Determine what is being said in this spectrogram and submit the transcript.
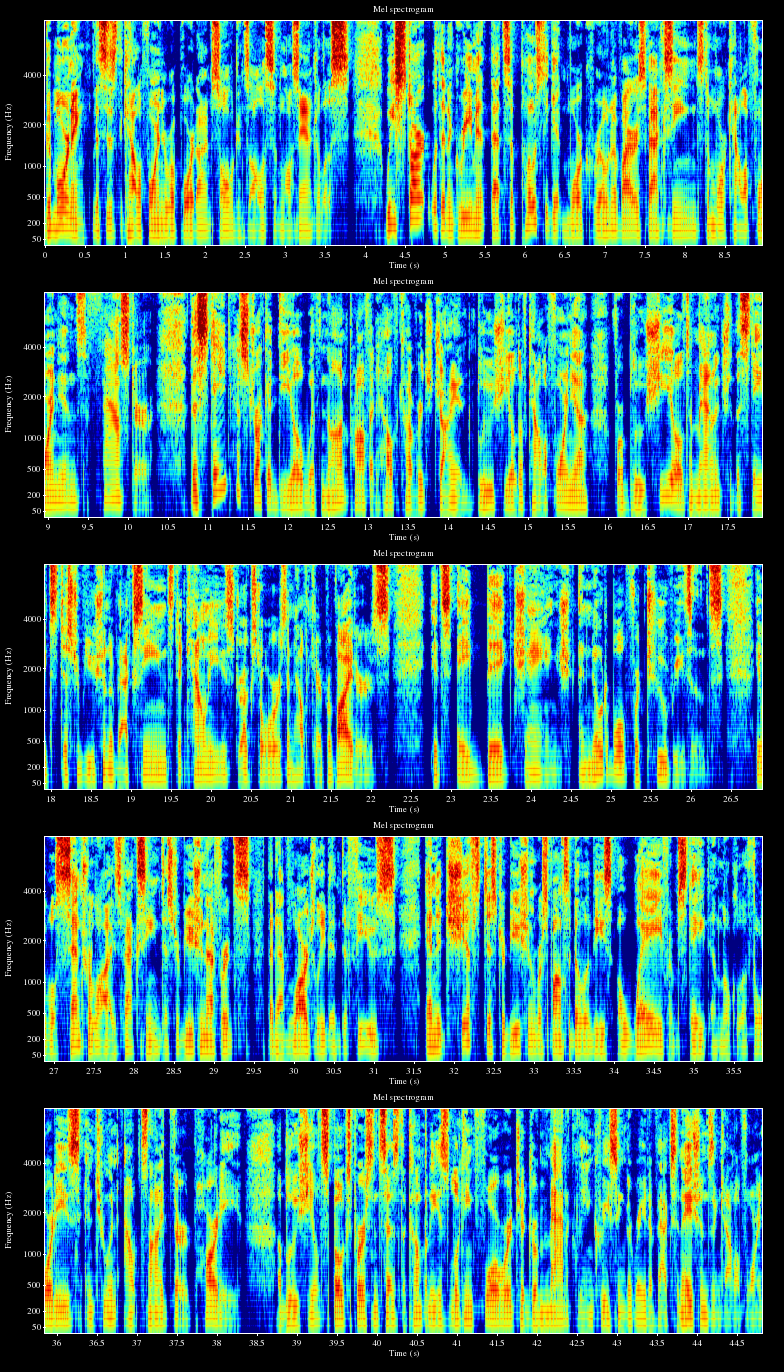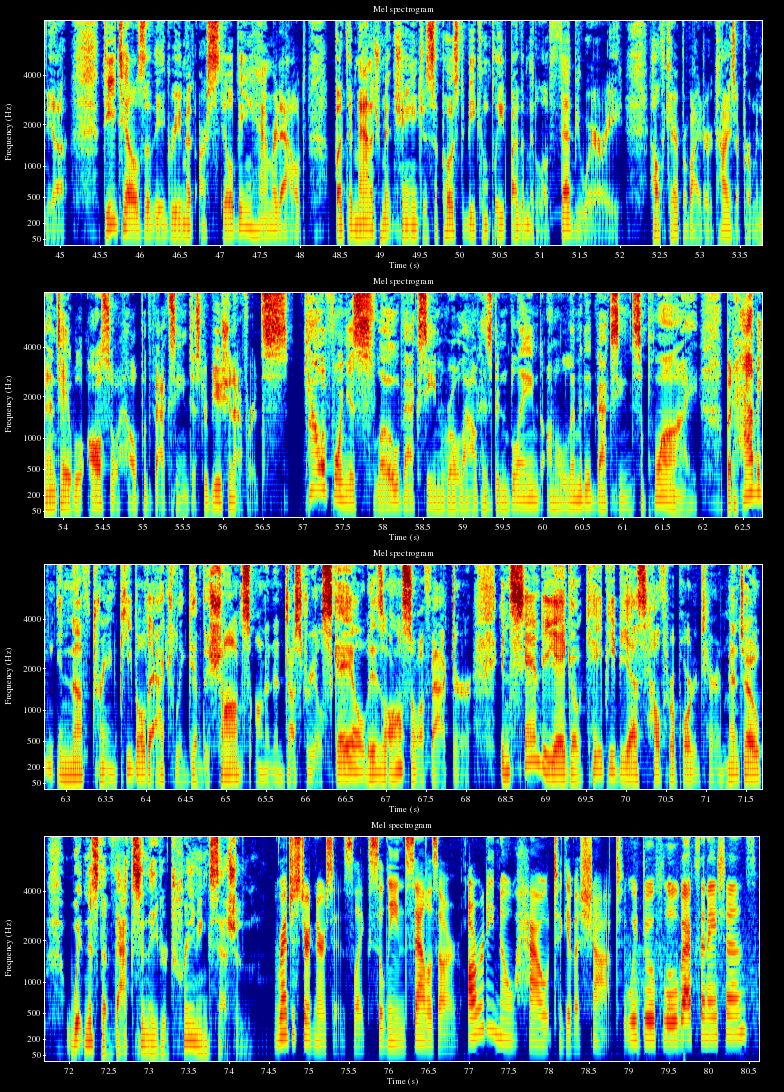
Good morning. This is the California Report. I'm Saul Gonzalez in Los Angeles. We start with an agreement that's supposed to get more coronavirus vaccines to more Californians faster. The state has struck a deal with nonprofit health coverage giant Blue Shield of California for Blue Shield to manage the state's distribution of vaccines to counties, drugstores, and healthcare providers. It's a big change and notable for two reasons. It will centralize vaccine distribution efforts that have have largely been diffuse, and it shifts distribution responsibilities away from state and local authorities and to an outside third party. A Blue Shield spokesperson says the company is looking forward to dramatically increasing the rate of vaccinations in California. Details of the agreement are still being hammered out, but the management change is supposed to be complete by the middle of February. Healthcare provider Kaiser Permanente will also help with vaccine distribution efforts. California's slow vaccine rollout has been blamed on a limited vaccine supply, but having enough trained people to actually give the shots on an industrial scale is also a factor. In San Diego, KPBS health reporter Taryn Mento witnessed a vaccinator training session. Registered nurses like Celine Salazar already know how to give a shot. We do flu vaccinations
